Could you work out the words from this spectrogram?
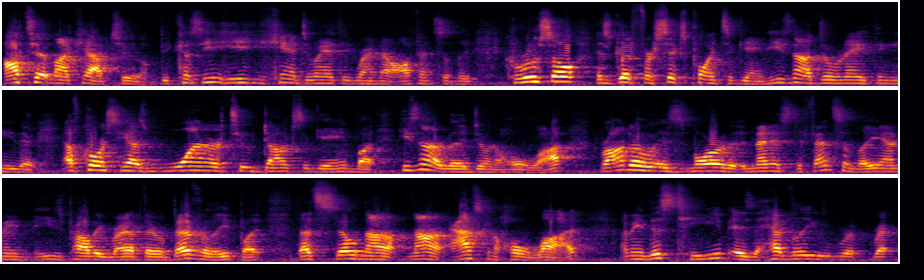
I'll tip my cap to him because he, he, can't do anything right now offensively. Caruso is good for six points a game. He's not doing anything either. Of course, he has one or two dunks a game, but he's not really doing a whole lot. Rondo is more of a menace defensively. I mean, he's probably right up there with Beverley, but that's still not not asking a whole lot. I mean, this team is heavily re- re-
